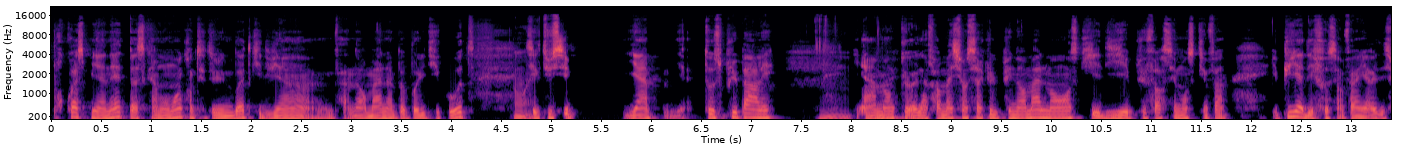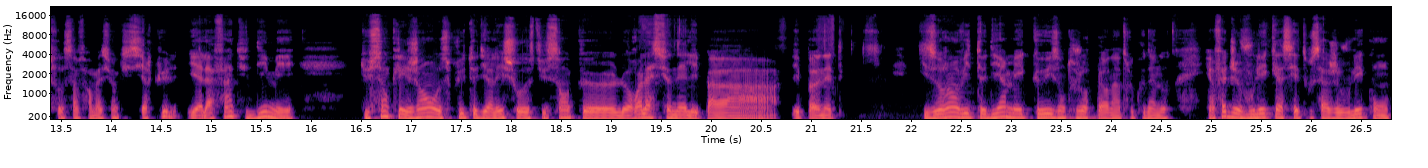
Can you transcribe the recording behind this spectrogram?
Pourquoi ce bien-être? Parce qu'à un moment, quand tu es une boîte qui devient enfin, normale, un peu politique ou autre, c'est que tu sais, il t'oses plus parler. Hmm. Il y a un manque, l'information circule plus normalement, ce qui est dit est plus forcément ce qui, enfin, et puis il y a des fausses, enfin, il y a des fausses informations qui circulent. Et à la fin, tu te dis, mais tu sens que les gens osent plus te dire les choses, tu sens que le relationnel est pas, est pas honnête qu'ils auraient envie de te dire, mais qu'ils ont toujours peur d'un truc ou d'un autre. Et en fait, je voulais casser tout ça. Je voulais qu'on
